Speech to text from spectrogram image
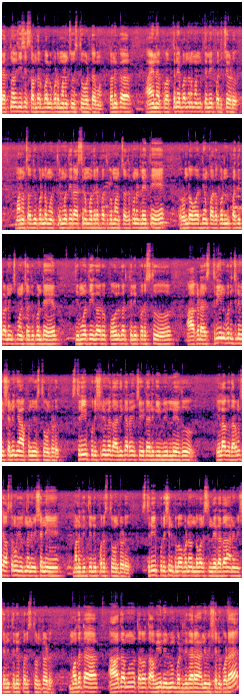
పెత్తనాలు చేసే సందర్భాలు కూడా మనం చూస్తూ ఉంటాము. కనుక ఆయన క్రొత్త నిబంధన మనకు తెలియపరిచాడు. మనం చదువుకుంటాము తిమ్మతి రాసిన మొదటి పత్రికలు మనం చదువుకున్నట్లయితే రెండవ అధ్యాయం పదకొండు పదికాడు నుంచి మనం చదువుకుంటే తిమోతి గారు పౌలు గారు తెలియపరుస్తూ అక్కడ స్త్రీని గురించిన విషయాన్ని జ్ఞాపకం చేస్తూ ఉంటాడు. స్త్రీ పురుషుని మీద అధికారం చేయడానికి వీలు లేదు. ఇలాగ ధర్మశాస్త్రం చెబుతుందనే విషయాన్ని మనకి తెలియపరుస్తూ ఉంటాడు. స్త్రీ పురుషునికి లోబడి ఉండవలసిందే కదా అనే విషయాన్ని తెలియపరుస్తూ ఉంటాడు. మొదట ఆదాము తర్వాత అవయు నిర్మింపబడింది కదా అనే విషయాన్ని కూడా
